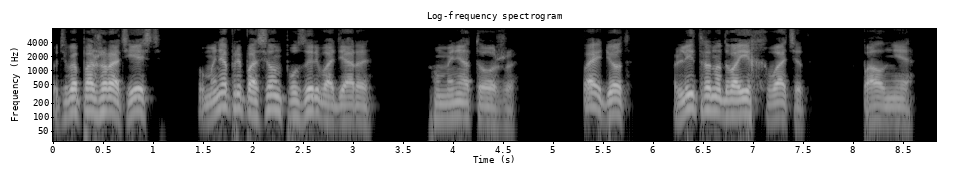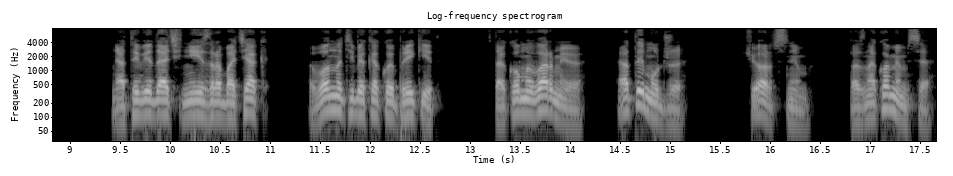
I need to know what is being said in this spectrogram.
У тебя пожрать есть? У меня припасен пузырь водяры. У меня тоже. Пойдет. Литра на двоих хватит. Вполне. А ты, видать, не из работяг. Вон на тебе какой прикид. В таком и в армию. А ты, Муджи, Черт с ним. Познакомимся?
